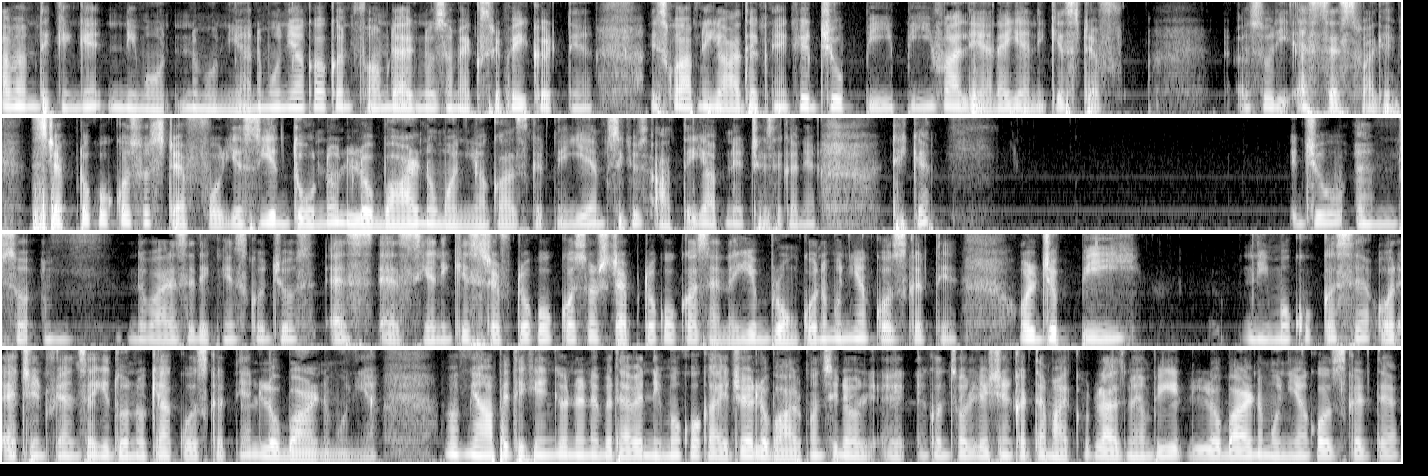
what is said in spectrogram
अब हम देखेंगे निमोनिया निमोनिया का कंफर्म डायग्नोस हम एक्सरे पे ही करते हैं। इसको आपने याद रखना है कि जो पी पी वाले हैं ना, यानी कि स्टेफ सॉरी एस एस वाले। स्टेप्टोकोकस और स्टेफ फोरियस ये दोनों लोबार नमोनिया काज करते हैं। ये एम सी आते ही आपने अच्छे से करने ठीक है? जो सो दोबारा से देखें इसको, जो एस एस यानी कि स्टेप्टोकोकस और स्टेप्टोकोकस है ना, ये ब्रोंको नमोनिया कोज करते हैं। और जो पी नीमोकोकस है और एच इन्फ्लुएंजा ये दोनों क्या कोज करते हैं? Lobar pneumonia. अब हम यहाँ पे देखेंगे, उन्होंने बताया नीमोकोकाई जो है, लोबार कौन सी कंसोलेशन करता है माइक्रोप्लाज्मा भी लोबार नमोनिया कोज करते हैं।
